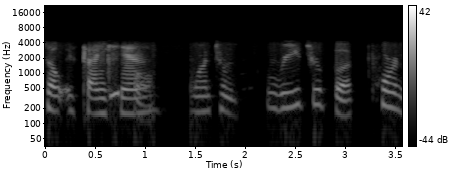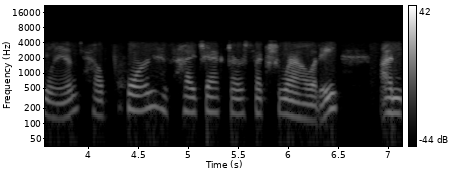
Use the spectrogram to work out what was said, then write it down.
So, if Thank people you. want to read your book, Pornland How Porn Has Hijacked Our Sexuality, I'm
